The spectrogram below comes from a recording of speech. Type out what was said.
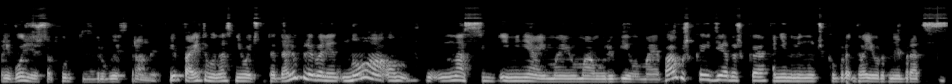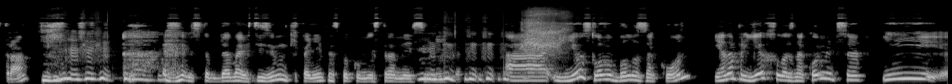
привозишь откуда-то из другой страны. И поэтому нас не очень недолюбливали, но нас и меня, и мою маму любила моя бабушка и дедушка. Они на минуточку двоюродные брат и сестра. Чтобы добавить изюминки, понять, насколько у меня странная семейка. А ее слово было закон, и она приехала знакомиться, и э,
